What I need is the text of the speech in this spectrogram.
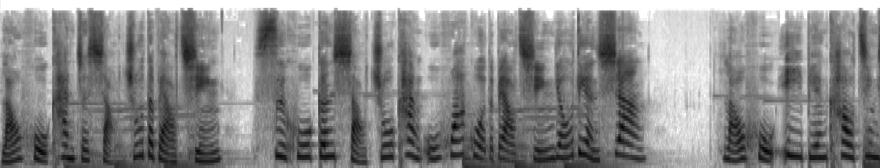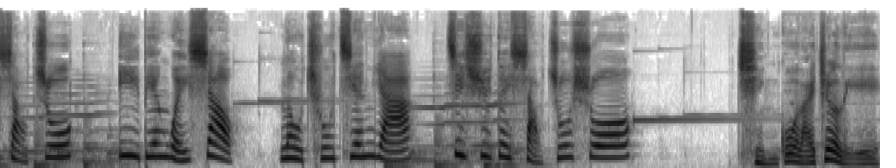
老虎看着小猪的表情，似乎跟小猪看无花果的表情有点像。老虎一边靠近小猪，一边微笑，露出尖牙。继续对小猪说：“请过来这里，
